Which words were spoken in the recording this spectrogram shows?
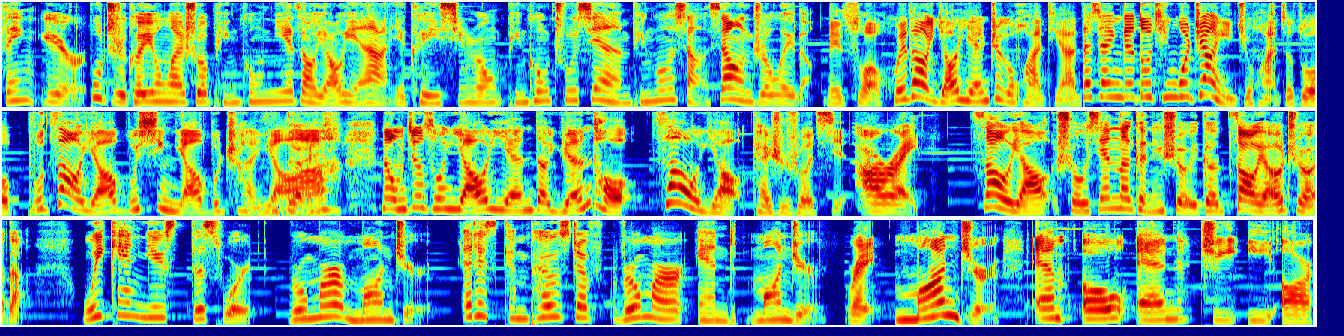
thin air 不只可以用来说凭空捏造谣言啊，也可以形容凭空出现、凭空想象之类的。没错，回到谣言这个话题啊，大家应该都听过这样一句话，叫做不造谣、不信谣、不传谣啊。那我们就从谣言的源头造谣开始说起。All right，造谣，首先呢，肯定是有一个造谣者的。We can use this word rumor monger it is composed of rumor and monger. Right, monger, M O N G E R.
